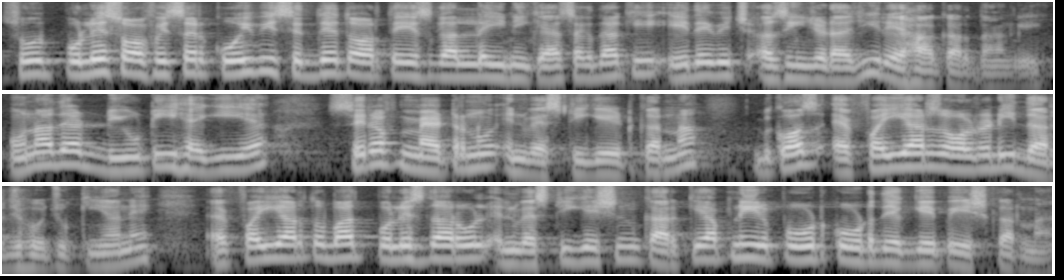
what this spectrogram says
ਸੋ ਪੁਲਿਸ ਆਫੀਸਰ ਕੋਈ ਵੀ ਸਿੱਧੇ ਤੌਰ ਤੇ ਇਸ ਗੱਲ ਲਈ ਨਹੀਂ ਕਹਿ ਸਕਦਾ ਕਿ ਇਹਦੇ ਵਿੱਚ ਅਸੀਂ ਜਿਹੜਾ ਜੀ ਰਿਹਾ ਕਰ ਦਾਂਗੇ। ਉਹਨਾਂ ਦਾ ਡਿਊਟੀ ਹੈਗੀ ਹੈ ਸਿਰਫ ਮੈਟਰ ਨੂੰ ਇਨਵੈਸਟੀਗੇਟ ਕਰਨਾ because F I Rs already ਦਰਜ ਹੋ ਚੁੱਕੀਆਂ ਨੇ। ਐਫ ਆਈ ਆਰ ਤੋਂ ਬਾਅਦ ਪੁਲਿਸ ਦਾ ਰੋਲ ਇਨਵੈਸਟੀਗੇਸ਼ਨ ਕਰਕੇ ਆਪਣੀ ਰਿਪੋਰਟ ਕੋਰਟ ਦੇ ਅੱਗੇ ਪੇਸ਼ ਕਰਨਾ।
